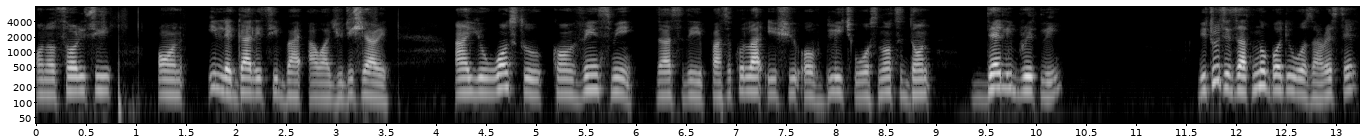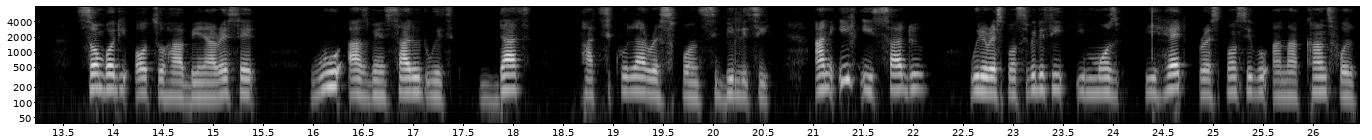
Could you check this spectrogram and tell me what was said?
on authority on illegality by our judiciary. And you want to convince me that the particular issue of glitch was not done deliberately? The truth is that nobody was arrested somebody ought to have been arrested who has been saddled with that particular responsibility. And if he's saddled with the responsibility he must be held responsible and account for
